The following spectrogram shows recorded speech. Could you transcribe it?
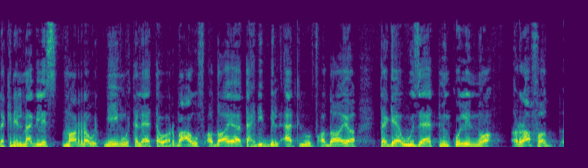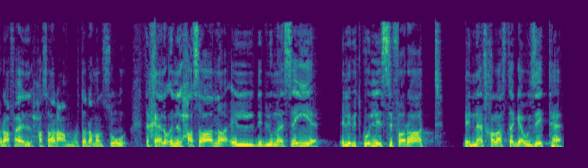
لكن المجلس مرة واثنين وثلاثه وأربعة وفي قضايا تهديد بالقتل وفي قضايا تجاوزات من كل النوع رفض رفع الحصانه عن مرتضى منصور. تخيلوا إن الحصانة الدبلوماسية اللي بتكون للسفارات الناس خلاص تجاوزتها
